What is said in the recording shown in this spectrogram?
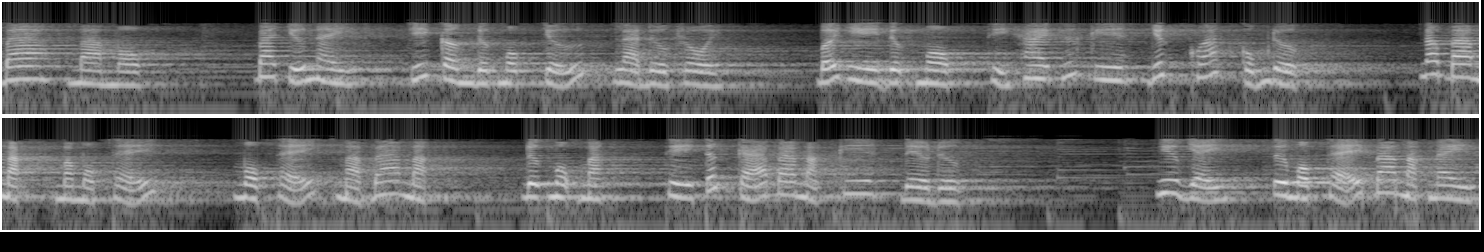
ba mà một. Ba chữ này chỉ cần được một chữ là được rồi. Bởi vì được một thì hai thứ kia dứt khoát cũng được. Nó ba mặt mà một thể, một thể mà ba mặt. Được một mặt thì tất cả ba mặt kia đều được. Như vậy, từ một thể ba mặt này,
